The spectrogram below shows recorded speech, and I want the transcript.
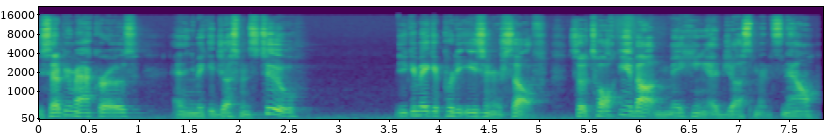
you set up your macros, and then you make adjustments too, you can make it pretty easy on yourself. So, talking about making adjustments. Now,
